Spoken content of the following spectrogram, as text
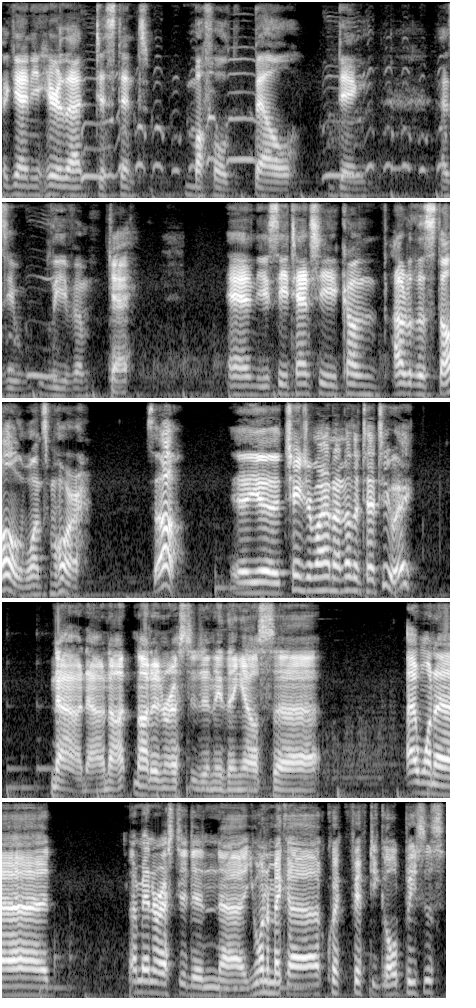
again, you hear that distant, muffled bell ding as you leave him. Okay. And you see Tenchi come out of the stall once more. So, you, you change your mind on another tattoo, eh? No, no, not not interested in anything else. Uh, I want to. I'm interested in. Uh, you want to make a quick fifty gold pieces?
